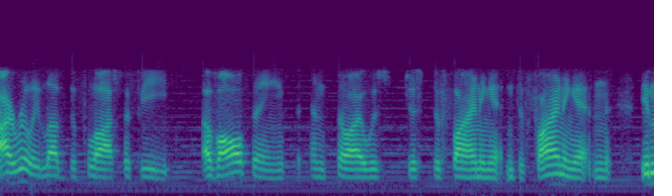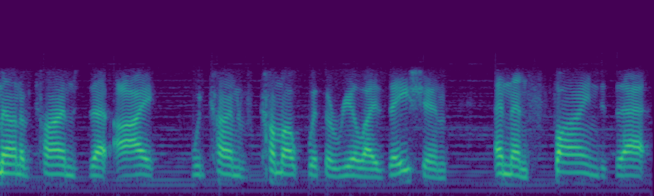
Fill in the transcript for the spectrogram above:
I really love the philosophy of all things, and so I was just defining it and defining it, and the amount of times that I would kind of come up with a realization and then find that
